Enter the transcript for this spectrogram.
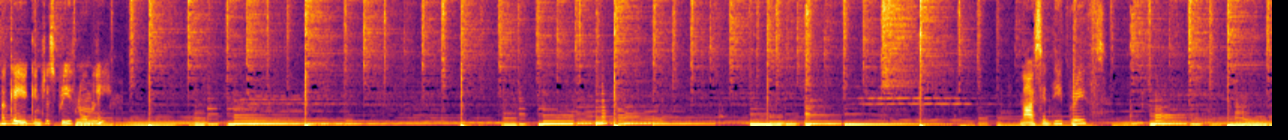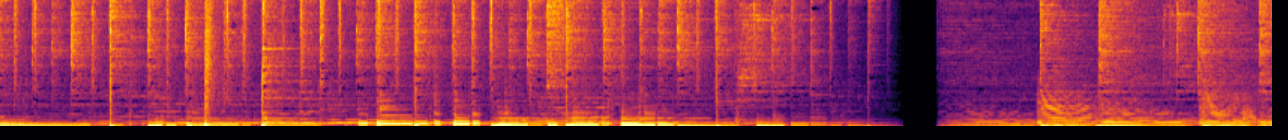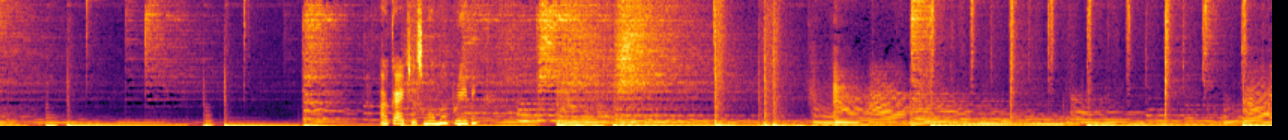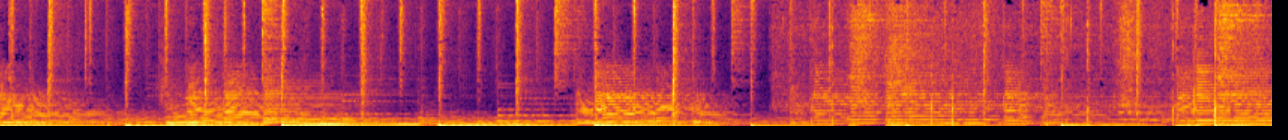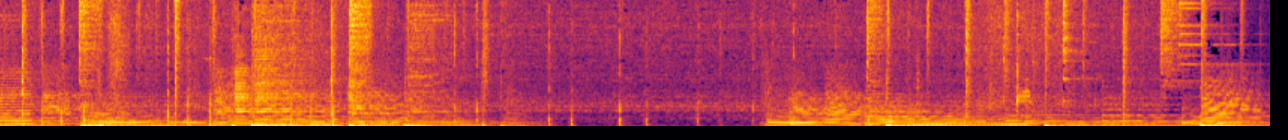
Okay, you can just breathe normally. Nice and deep breaths. Okay, just normal breathing.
